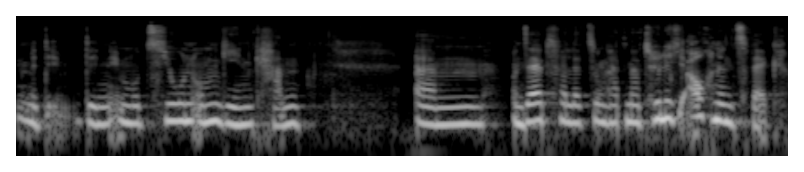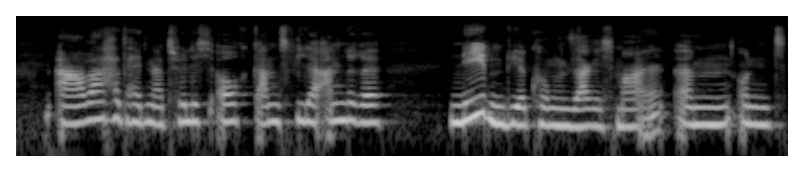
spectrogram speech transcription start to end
mit den Emotionen umgehen kann. Ähm, und Selbstverletzung hat natürlich auch einen Zweck, aber hat halt natürlich auch ganz viele andere Nebenwirkungen, sage ich mal. Ähm, und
